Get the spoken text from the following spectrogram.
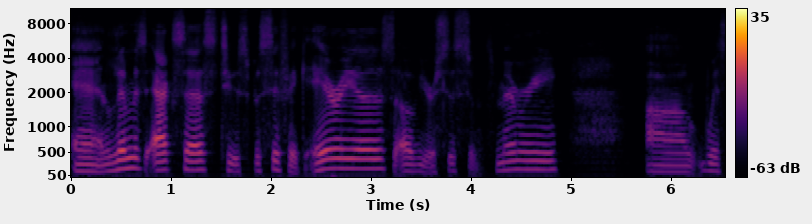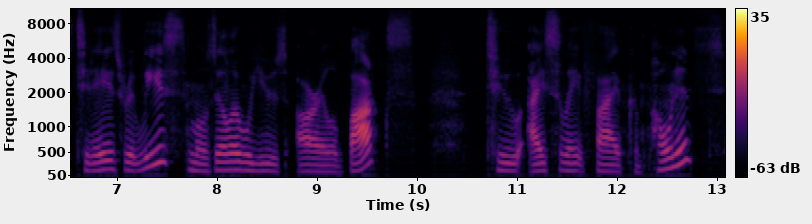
and limits access to specific areas of your system's memory. Um, with today's release, Mozilla will use RL Box to isolate five components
